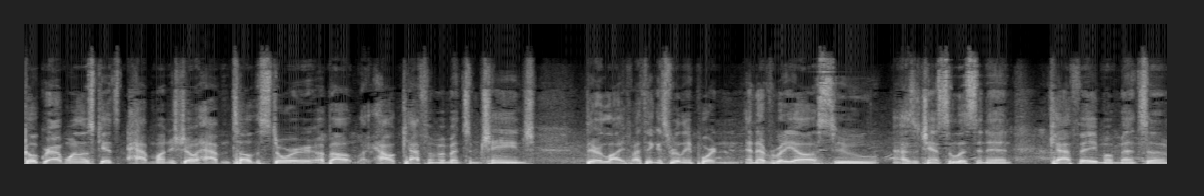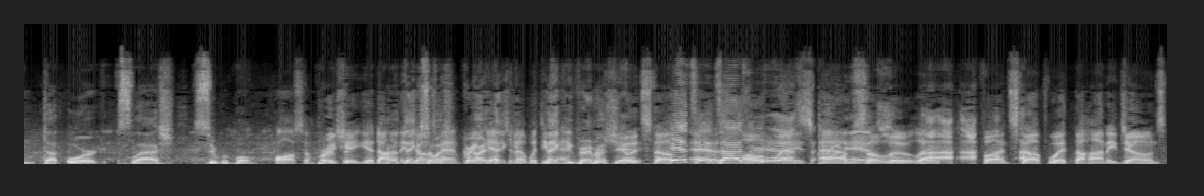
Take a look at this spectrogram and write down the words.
go grab one of those kids, have them on your show, have them tell the story about like how Cafe Momentum changed their life. I think it's really important, and everybody else who has a chance to listen in, cafemomentum.org slash Super Bowl. Awesome. Appreciate you. All right, Dhani thank you Jones, so much. man. Great All right, catching thank you. up with you, Thank man. you very much. Good it. stuff. Hand as sanitizer. always. Yes. Absolutely. Fun stuff with Dhani Jones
